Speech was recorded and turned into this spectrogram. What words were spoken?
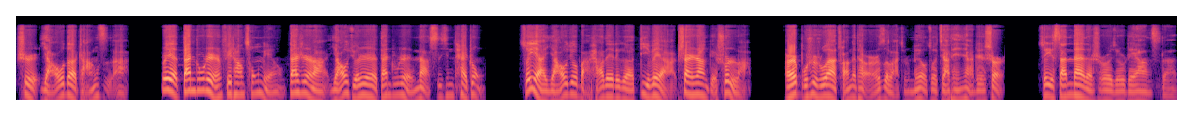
是尧的长子啊。所以丹朱这人非常聪明，但是呢，尧觉着丹朱这人呢私心太重，所以啊，尧就把他的这个地位啊禅让给舜了，而不是说啊传给他儿子了，就是没有做家天下这事儿。所以三代的时候就是这样子的。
